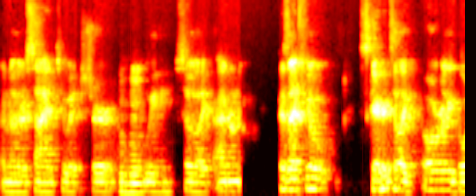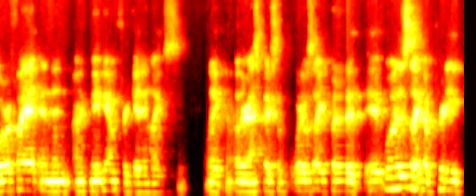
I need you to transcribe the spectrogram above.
another side to it sure mm-hmm. so like i don't know because i feel scared to like overly glorify it and then like maybe i'm forgetting like like other aspects of what it was like but it, it was like a pretty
